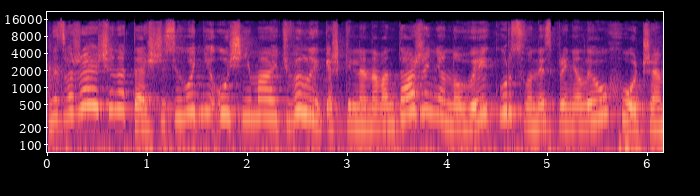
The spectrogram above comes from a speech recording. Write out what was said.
Незважаючи на те, що сьогодні учні мають велике шкільне навантаження, новий курс вони сприйняли охоче,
